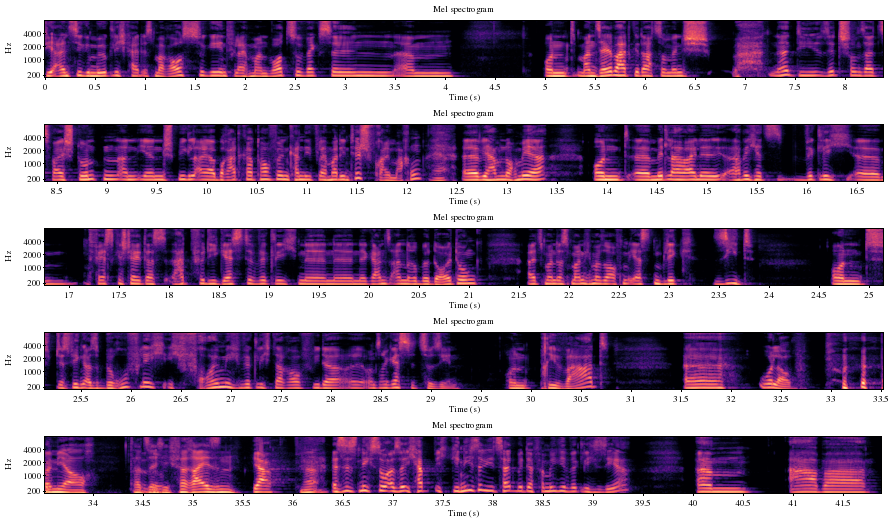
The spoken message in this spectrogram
die einzige Möglichkeit ist, mal rauszugehen, vielleicht mal ein Wort zu wechseln. Ähm, und man selber hat gedacht, so Mensch, ne, die sitzt schon seit zwei Stunden an ihren Spiegeleier Bratkartoffeln, kann die vielleicht mal den Tisch frei machen. Ja. Äh, wir haben noch mehr. Und äh, mittlerweile habe ich jetzt wirklich ähm, festgestellt, das hat für die Gäste wirklich eine, eine, eine ganz andere Bedeutung, als man das manchmal so auf den ersten Blick sieht. Und deswegen, also beruflich, ich freue mich wirklich darauf, wieder äh, unsere Gäste zu sehen. Und privat äh, Urlaub. Bei mir auch. Tatsächlich. Also, Verreisen. Ja. ja. Es ist nicht so, also ich habe, ich genieße die Zeit mit der Familie wirklich sehr. Ähm, aber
